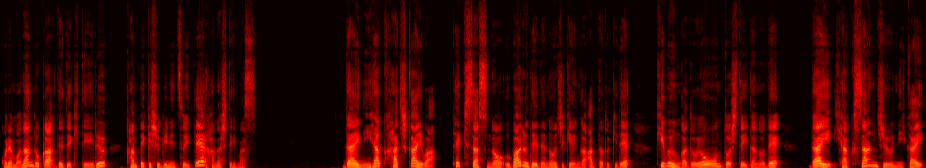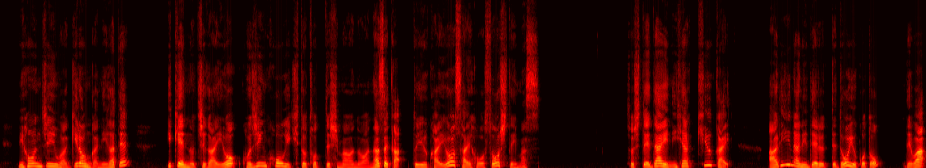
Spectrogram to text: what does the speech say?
これも何度か出てきている完璧主義について話しています。第208回はテキサスのウバルデでの事件があった時で気分がドヨーンとしていたので、第132回日本人は議論が苦手意見の違いを個人攻撃と取ってしまうのはなぜかという回を再放送しています。そして第209回アリーナに出るってどういうこと？では、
